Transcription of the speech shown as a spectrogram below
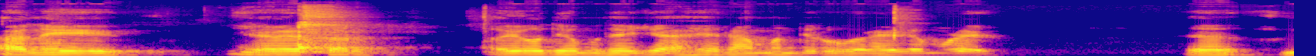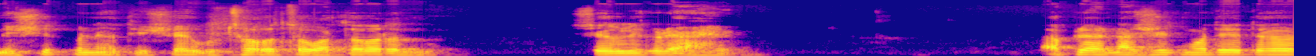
आणि यावेळेस तर अयोध्येमध्ये जे आहे राम मंदिर उभं राहिल्यामुळे निश्चितपणे अतिशय उत्सवाचं वातावरण सगळीकडे आहे. आपल्या नाशिकमध्ये तर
